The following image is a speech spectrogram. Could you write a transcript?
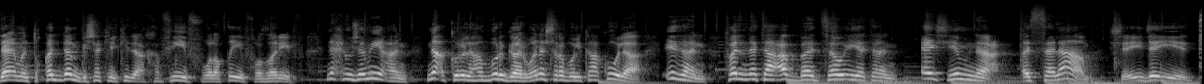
دائما تقدم بشكل كذا خفيف ولطيف وظريف. نحن جميعا نأكل الهمبرجر ونشرب الكاكولا. إذا فلنتعبد سوية. إيش يمنع؟ السلام. شيء جيد.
